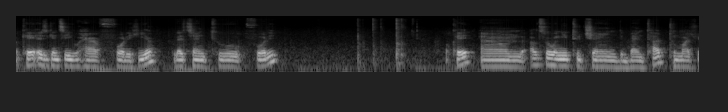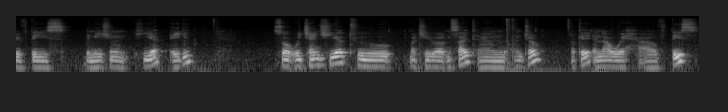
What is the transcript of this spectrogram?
okay as you can see we have 40 here. Let's change to 40 okay and also we need to change the band type to match with this dimension here 80 so we change here to material inside and enter. Okay and now we have this.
